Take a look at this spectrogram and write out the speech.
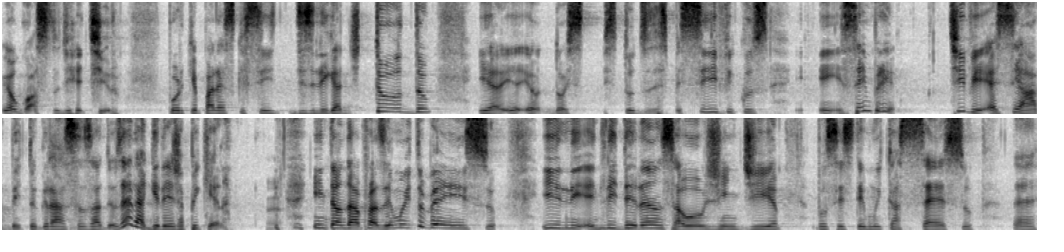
eu gosto de retiro, porque parece que se desliga de tudo, e eu dou estudos específicos, e sempre tive esse hábito, graças a Deus. Era a igreja pequena. É. Então dá para fazer muito bem isso. E liderança hoje em dia, vocês têm muito acesso né,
